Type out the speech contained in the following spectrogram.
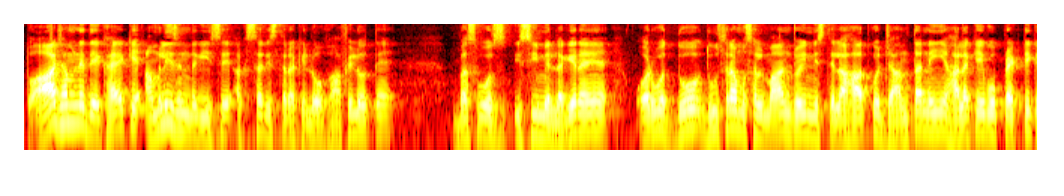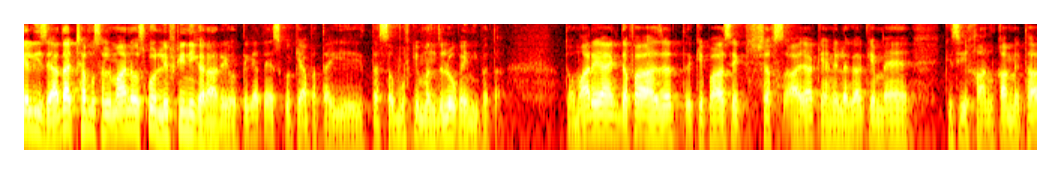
تو آج ہم نے دیکھا ہے کہ عملی زندگی سے اکثر اس طرح کے لوگ غافل ہوتے ہیں بس وہ اسی میں لگے رہے ہیں اور وہ دو دوسرا مسلمان جو ان اصطلاحات کو جانتا نہیں ہے حالانکہ وہ پریکٹیکلی زیادہ اچھا مسلمان ہے اس کو لفٹ ہی نہیں کرا رہے ہوتے کہتے ہیں اس کو کیا پتہ یہ تصوف کی منزلوں کا ہی نہیں پتہ تو ہمارے یہاں ایک دفعہ حضرت کے پاس ایک شخص آیا کہنے لگا کہ میں کسی خانقاہ میں تھا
